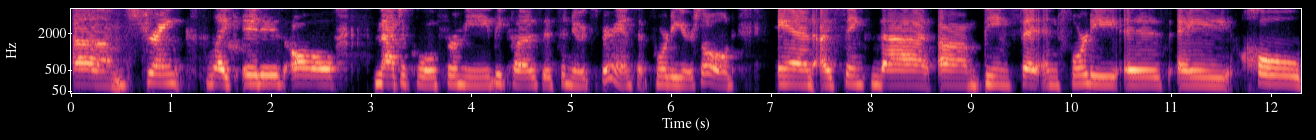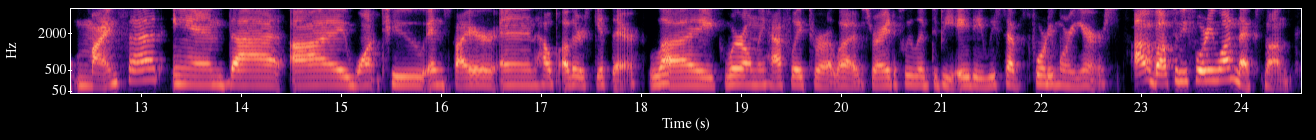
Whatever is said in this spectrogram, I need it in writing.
um, strength, like it is all magical for me because it's a new experience at 40 years old. And I think that um, being fit in 40 is a whole mindset, and that I want to inspire and help others get there. Like, we're only halfway through our lives, right? If we live to be 80, we still have 40 more years. I'm about to be 41 next month.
